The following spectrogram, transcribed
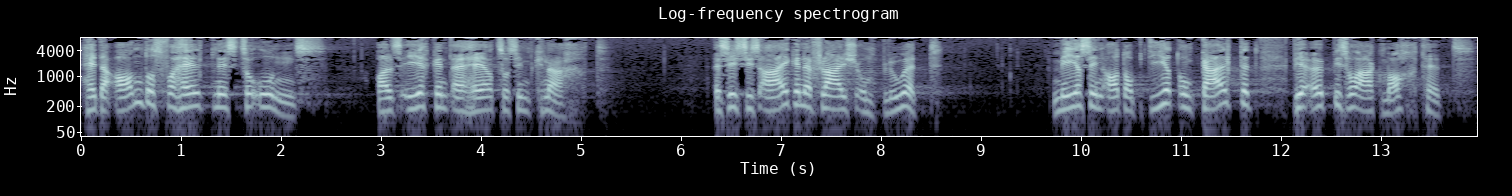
hat ein anderes Verhältnis zu uns als irgendein Herr zu seinem Knecht. Es ist sein eigenes Fleisch und Blut. Wir sind adoptiert und gelten wie etwas, was er gemacht hat.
